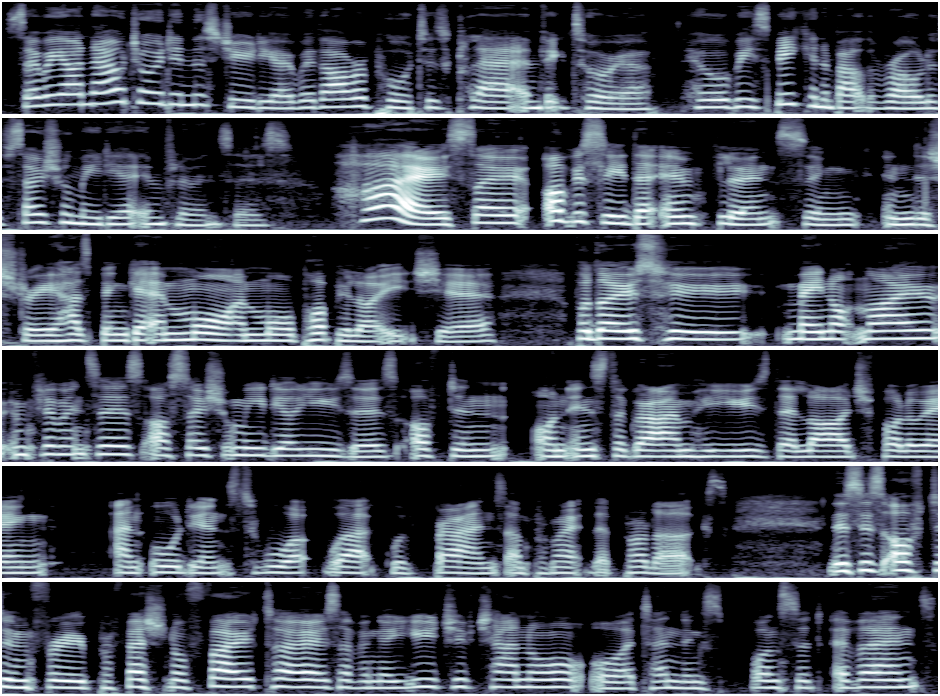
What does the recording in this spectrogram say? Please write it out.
So, we are now joined in the studio with our reporters Claire and Victoria, who will be speaking about the role of social media influencers. Hi, so obviously the influencing industry has been getting more and more popular each year. For those who may not know, influencers are social media users, often on Instagram, who use their large following and audience to work with brands and promote their products. This is often through professional photos, having a YouTube channel, or attending sponsored events.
